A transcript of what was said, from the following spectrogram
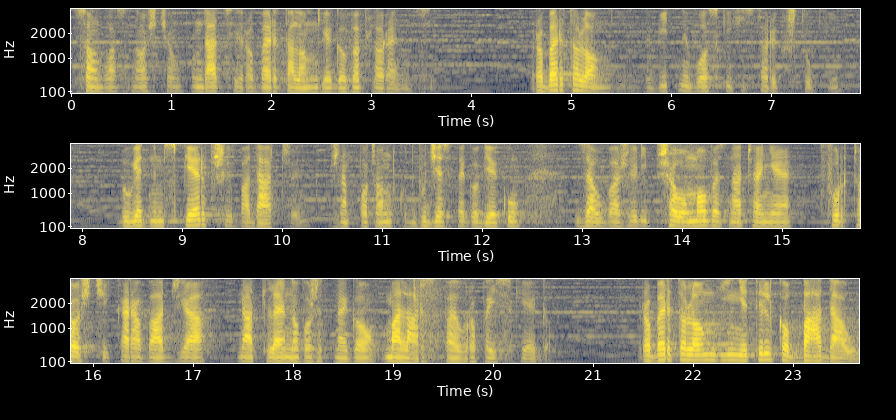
są własnością Fundacji Roberta Longiego we Florencji. Roberto Longi, wybitny włoski historyk sztuki, był jednym z pierwszych badaczy, którzy na początku XX wieku zauważyli przełomowe znaczenie twórczości Caravaggia na tle nowożytnego malarstwa europejskiego. Roberto Longi nie tylko badał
